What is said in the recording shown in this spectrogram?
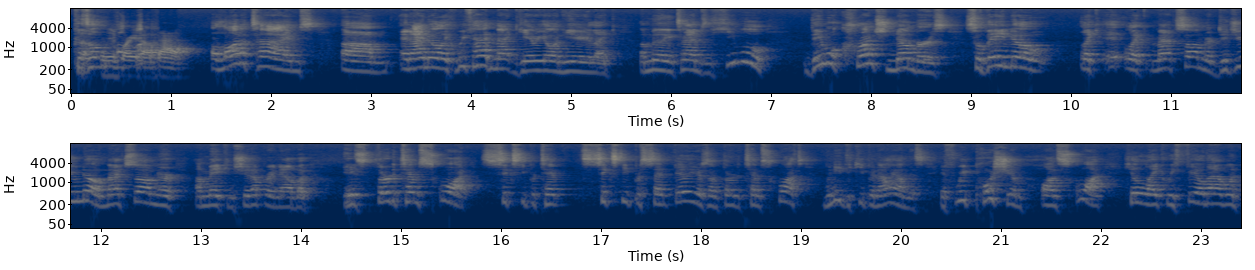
because to worry about that. a lot of times, um, and I know like we've had Matt Gary on here like a million times, and he will they will crunch numbers so they know like like Matt Sumner. Did you know Matt Sumner? I'm making shit up right now, but his third attempt squat, 60 percent 60 percent failures on third attempt squats. We need to keep an eye on this. If we push him on squat, he'll likely fail that one.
